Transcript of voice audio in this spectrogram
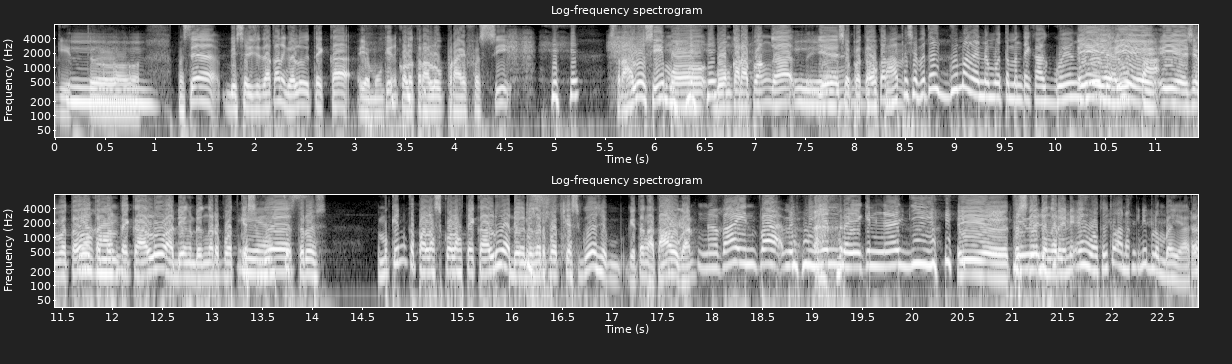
gitu. Hmm. Maksudnya bisa diceritakan gak lu TK? Ya mungkin kalau terlalu privacy serah lu sih mau bongkar apa enggak. ya siapa tahu Iya, kan apa-apa. siapa tahu gue malah nemu teman TK gue yang gue Iya udah iya lupa iya siapa tahu Iya teman kan? TK lu ada yang denger podcast Iya, gua terus- terus mungkin kepala sekolah TK lu ada yang denger podcast gua kita nggak tahu kan. ngapain pak mendingan banyakin ngaji Iya, terus dia denger ini, eh waktu itu anak ini belum bayaran.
